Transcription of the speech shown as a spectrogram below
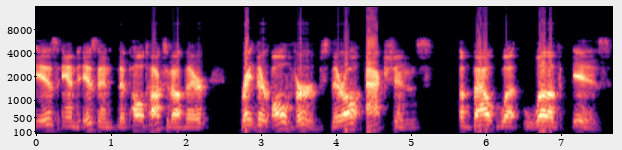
is and isn't that Paul talks about there, right? They're all verbs. They're all actions about what love is.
